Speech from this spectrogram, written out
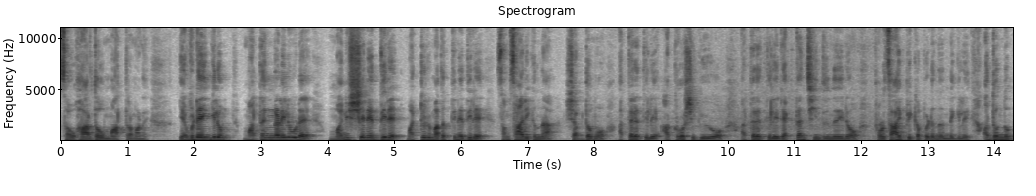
സൗഹാർദ്ദവും മാത്രമാണ്. എവിടെയെങ്കിലും മതങ്ങളിലൂടെ മനുഷ്യനെതിരെ മറ്റൊരു മതത്തിനെതിരെ സംസാരിക്കുന്ന ശബ്ദമോ അത്തരത്തിൽ ആക്രോശിക്കുകയോ അത്തരത്തിൽ രക്തം ചീന്തുന്നതിനോ പ്രോത്സാഹിപ്പിക്കപ്പെടുന്നുണ്ടെങ്കിൽ അതൊന്നും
